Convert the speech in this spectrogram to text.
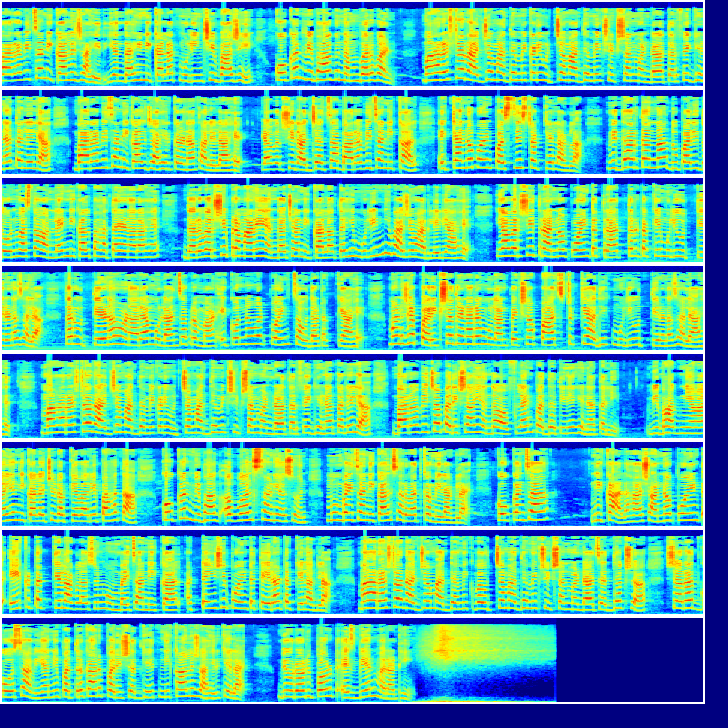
बारावीचा निकाल जाहीर. यंदाही निकालात मुलींची बाजी. कोकण विभाग नंबर वन. महाराष्ट्र राज्य माध्यमिक आणि उच्च माध्यमिक शिक्षण मंडळातर्फे घेण्यात आलेल्या बारावीचा निकाल जाहीर करण्यात आलेला आहे. यावर्षी राज्याचा बारावीचा निकाल एक्क्याण्णव पॉईंट पस्तीस टक्के लागला. विद्यार्थ्यांना दुपारी दोन वाजता ऑनलाईन निकाल पाहता येणार आहे. दरवर्षीप्रमाणे यंदाच्या निकालातही मुलींनी बाजी मारलेली आहे. यावर्षी त्र्याण्णव पॉईंट त्र्याहत्तर टक्के मुली उत्तीर्ण झाल्या. तर उत्तीर्ण होणाऱ्या मुलांचं प्रमाण एकोणनव्वद पॉईंट चौदा टक्के आहे. म्हणजे परीक्षा देणाऱ्या मुलांपेक्षा पाच टक्के अधिक मुली उत्तीर्ण झाल्या आहेत. महाराष्ट्र राज्य माध्यमिक आणि उच्च माध्यमिक शिक्षण मंडळातर्फे घेण्यात आलेल्या बारावीच्या परीक्षा यंदा ऑफलाईन पद्धतीने घेण्यात आली. विभागनिहाय निकालाची टक्केवारी पाहता कोकण विभाग अव्वल स्थानी असून मुंबईचा निकाल सर्वात कमी लागलाय. कोकणचा निकाल हा शहाण्णव पॉईंट एक टक्के लागला असून मुंबईचा निकाल अठ्ठ्याऐंशी पॉईंट तेरा टक्के लागला. महाराष्ट्र राज्य माध्यमिक व उच्च माध्यमिक शिक्षण मंडळाचे अध्यक्ष शरद गोसावी यांनी पत्रकार परिषद घेत निकाल जाहीर केलाय. Bureau report SBN Marathi.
